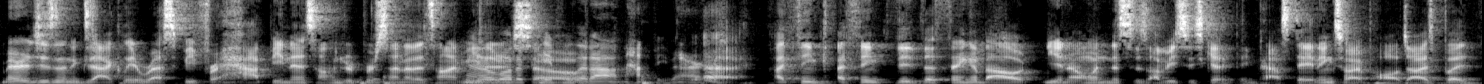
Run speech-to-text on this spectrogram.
marriage isn't exactly a recipe for happiness 100 percent of the time There either. are a lot of so, people that aren't happy married. yeah, I think I think the the thing about you know, and this is obviously skipping past dating, so I apologize, but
